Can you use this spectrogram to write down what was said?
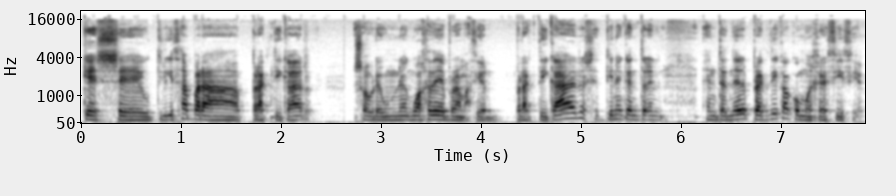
que se utiliza para practicar sobre un lenguaje de programación. Practicar se tiene que entender práctica como ejercicio.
